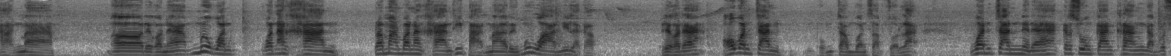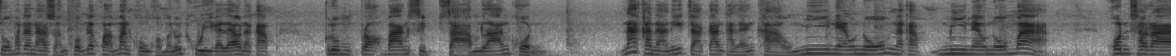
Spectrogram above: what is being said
ผ่านมาเออเดี๋ยวก่อนนะ เมื่อวันวันอังคารประมาณวันอังคารที่ผ่านมาหรือเมื่อวานนี่แหละครับเดี๋ยวก่อนนะอ๋อวันจันทร์ผมจำวันสับสนละวันจันทร์เนี่ยนะฮะกระทรวงการคลังกับกระทรวงพัฒนาสังคม และความมั่นคงของมนุษย์คุยกันแล้วนะครับ กลุ่มเปราะบาง 13 ล้านคนณขณะนี้จากการถแถลงข่าวมีแนวโน้มนะครับ มีแนวโน้มว่า คนชรา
